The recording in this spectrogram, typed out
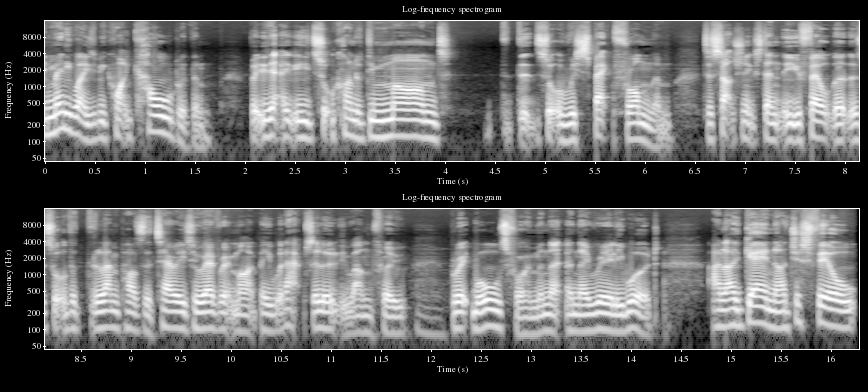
in many ways he'd be quite cold with them, but he'd, uh, he'd sort of kind of demand the, the sort of respect from them to such an extent that you felt that the sort of the, the Lampards, the Terrys, whoever it might be, would absolutely run through mm. brick walls for him, and they, and they really would. And again, I just feel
